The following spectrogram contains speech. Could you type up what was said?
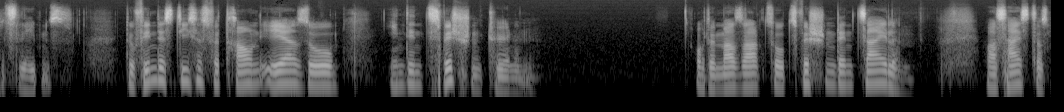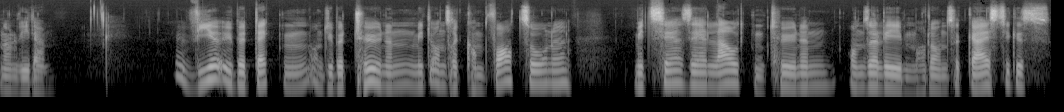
des Lebens. Du findest dieses Vertrauen eher so in den Zwischentönen. Oder man sagt so zwischen den Zeilen. Was heißt das nun wieder? Wir überdecken und übertönen mit unserer Komfortzone mit sehr, sehr lauten Tönen unser Leben oder unser geistiges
